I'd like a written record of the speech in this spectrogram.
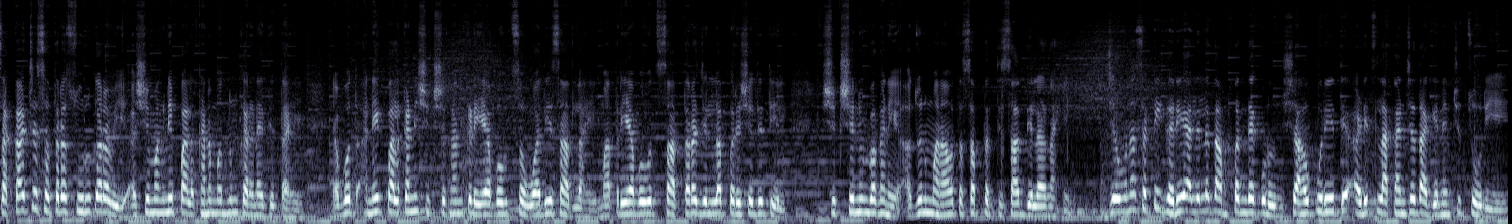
सकाळच्या सत्रात सुरू करावी अशी मागणी पालकांमधून करण्यात येत आहे. याबाबत अनेक पालकांनी शिक्षकांकडे याबाबत संवादही साधला आहे. मात्र याबाबत सातारा जिल्हा परिषदेतील शिक्षण विभागाने अजून म्हणावा तसा प्रतिसाद दिला नाही. जेवणासाठी घरी आलेल्या दाम्पत्याकडून शाहपुरी येथे अडीच लाखांच्या दागिन्यांची चोरी.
